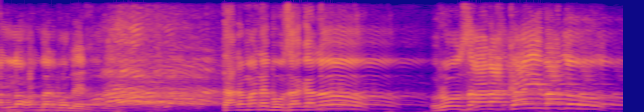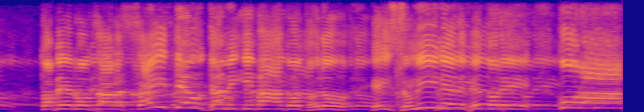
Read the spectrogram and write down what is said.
আল্লাহ আকবার বলেন। তার মানে বোঝা গেল রোজা রাখা ইবাদত। তবে রোজার চাইতেও দামি ইবাদত হলো এই জমিনের ভেতরে কোরআন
